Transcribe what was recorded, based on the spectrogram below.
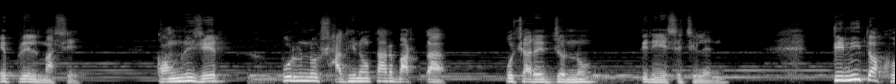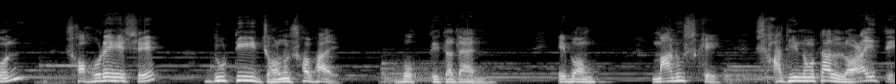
এপ্রিল মাসে। কংগ্রেসের পূর্ণ স্বাধীনতার বার্তা প্রচারের জন্য তিনি এসেছিলেন। তিনি তখন শহরে এসে দুটি জনসভায় বক্তৃতা দেন এবং মানুষকে স্বাধীনতার লড়াইতে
